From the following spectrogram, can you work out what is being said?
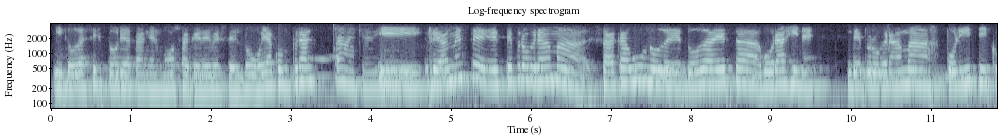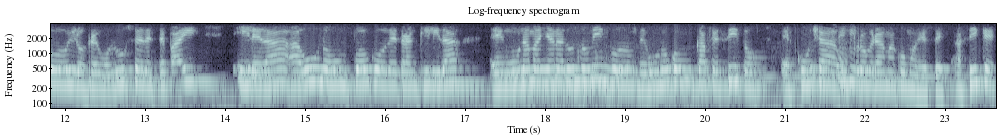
y toda esa historia tan hermosa que debe ser. Lo voy a comprar. Y realmente este programa saca uno de toda esa vorágine de programas políticos y los revoluces de este país y le da a uno un poco de tranquilidad en una mañana de un domingo donde uno con un cafecito escucha un programa como ese. Así que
